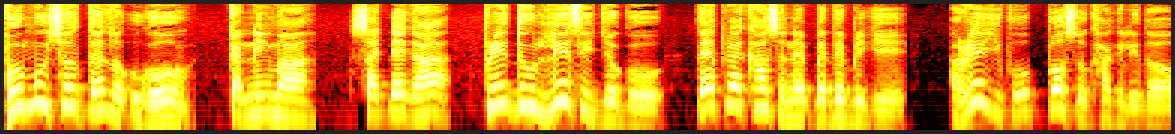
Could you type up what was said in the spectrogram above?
ဘုံမှုရှုပ်တဲဆိုဦးကိုကနေမှာစိုက်တဲ့ကပရိသူလေးစီကျော်ကို တဲဖရက်ခါစနဲ့ပက်တဲ့ပြီးအရေးယူဖို့ပရော့ဆိုခါကလေးတော့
